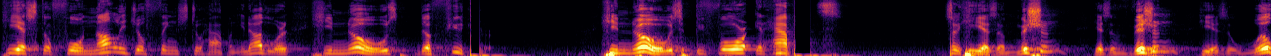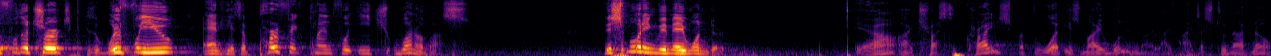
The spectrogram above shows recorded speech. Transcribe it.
He has the foreknowledge of things to happen. In other words, He knows the future. He knows before it happens. So He has a mission, He has a vision, he has a will for the church, He has a will for you, and He has a perfect plan for each one of us. This morning we may wonder, yeah, I trusted Christ, but what is my will in my life? I just do not know.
